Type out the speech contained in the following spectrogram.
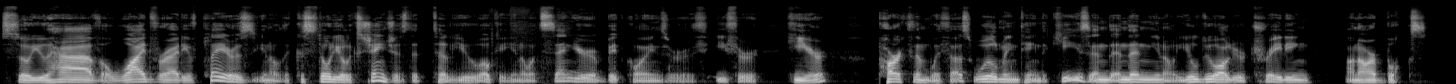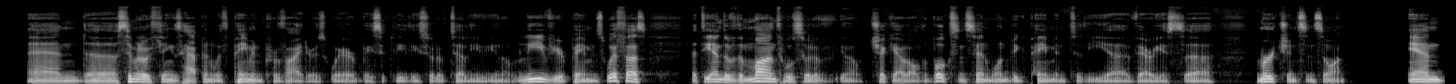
So you have a wide variety of players you know the custodial exchanges that tell you okay you know what send your bitcoins or ether here park them with us we'll maintain the keys and and then you know you'll do all your trading on our books and uh, similar things happen with payment providers, where basically they sort of tell you, you know, leave your payments with us. At the end of the month, we'll sort of, you know, check out all the books and send one big payment to the uh, various uh, merchants and so on. And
